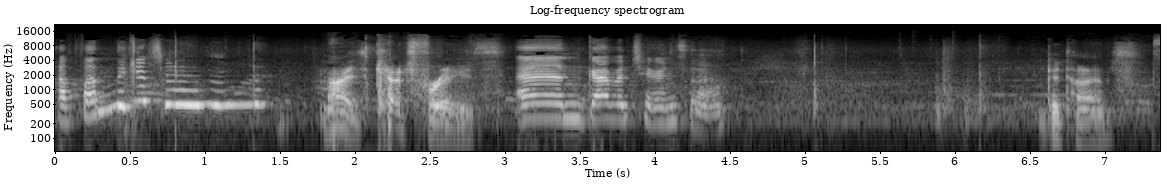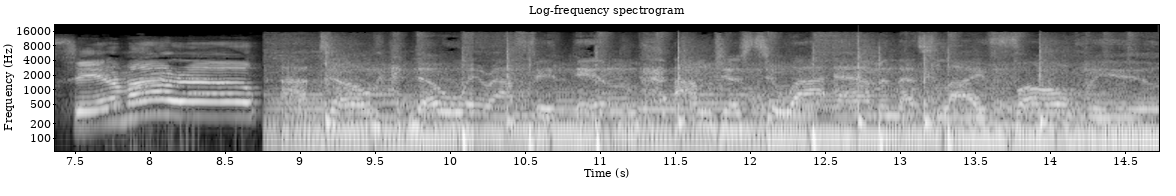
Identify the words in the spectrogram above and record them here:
Have fun in the kitchen. Nice catchphrase. And grab a chair and sit down. Good times. See you tomorrow. I don't know where I fit in. I'm just who I am, and that's life for real.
